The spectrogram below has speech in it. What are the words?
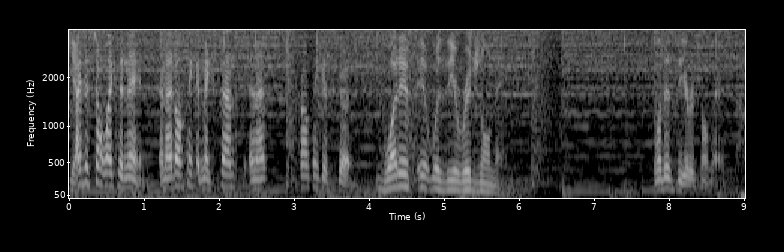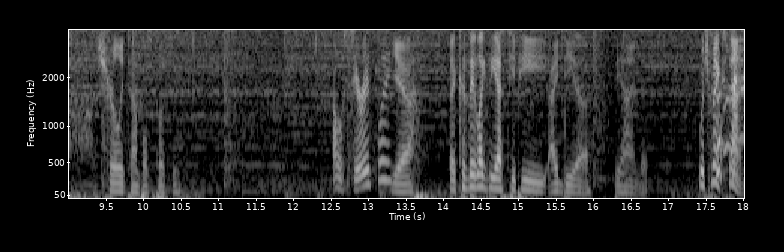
Yeah. I just don't like the name, and I don't think it makes sense, and I don't think it's good. What if it was the original name? What is the original name? Shirley Temple's pussy. Oh, seriously? Yeah, because they like the STP idea behind it, which makes sense.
